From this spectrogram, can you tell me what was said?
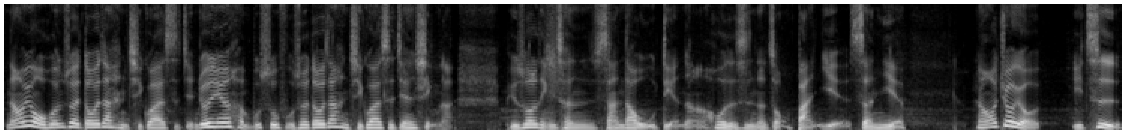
然后因为我昏睡都会在很奇怪的时间，就是因为很不舒服，所以都会在很奇怪的时间醒来，比如说凌晨三到五点啊，或者是那种半夜深夜，然后就有一次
